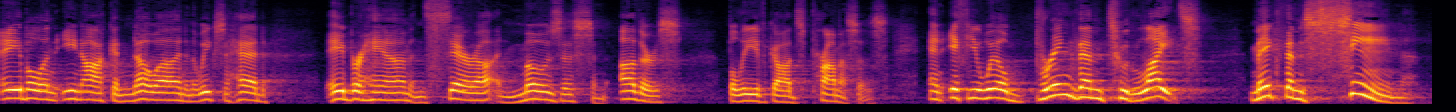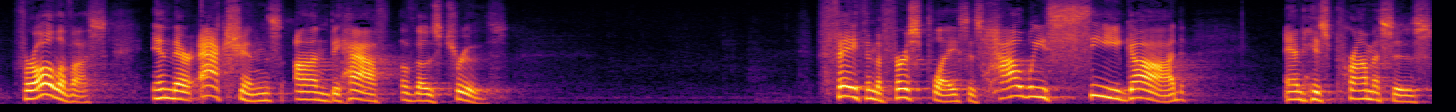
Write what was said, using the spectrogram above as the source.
Abel and Enoch and Noah, and in the weeks ahead, Abraham and Sarah and Moses and others believe God's promises. And if you will, bring them to light, make them seen for all of us in their actions on behalf of those truths. Faith, in the first place, is how we see God and his promises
